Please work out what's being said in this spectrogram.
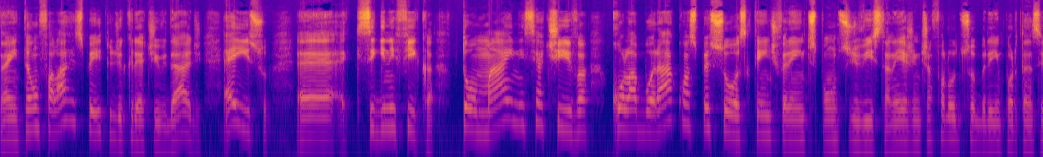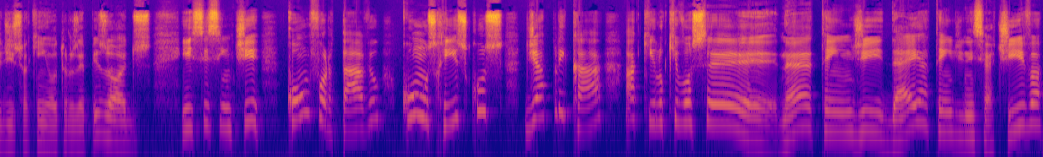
Né? Então, falar a respeito de criatividade é isso. É, que significa tomar iniciativa, colaborar com as pessoas que têm diferentes pontos de vista, né? E a gente já falou sobre a importância disso aqui em outros episódios, e se sentir confortável com os riscos de aplicar aquilo que você né, tem de ideia, tem de iniciativa,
